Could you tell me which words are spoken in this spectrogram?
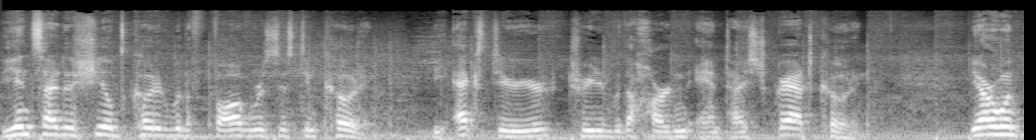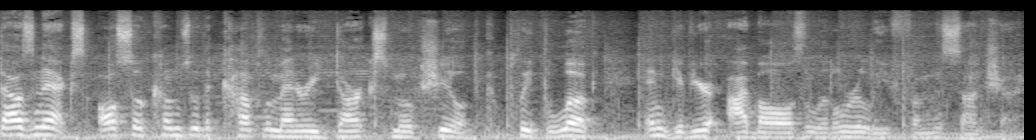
The inside of the shield is coated with a fog-resistant coating, the exterior treated with a hardened anti-scratch coating. The R1000X also comes with a complimentary dark smoke shield to complete the look and give your eyeballs a little relief from the sunshine.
